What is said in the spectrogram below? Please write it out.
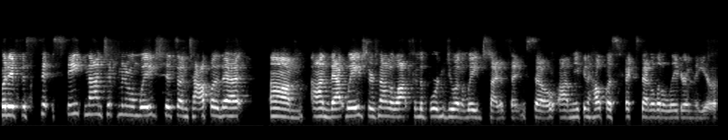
But if the state non-tip minimum wage sits on top of that, um, on that wage, there's not a lot for the board to do on the wage side of things. So um, you can help us fix that a little later in the year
